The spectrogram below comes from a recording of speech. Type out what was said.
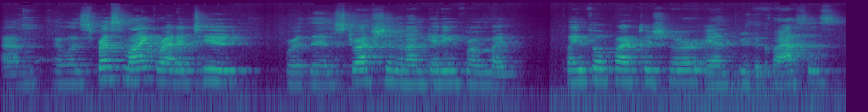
Um, I will express my gratitude for the instruction that I'm getting from my Plainfield practitioner and through the classes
